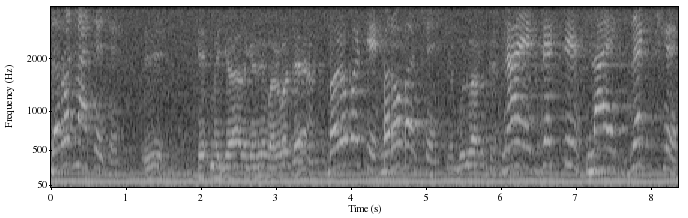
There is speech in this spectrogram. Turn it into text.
દરરોજ વાંચે છે. બરોબર છે? બરોબર છે. બરોબર છે. એ ભૂલવાનું છે. ના એક્ઝેક્ટ છે. ના એક્ઝેક્ટ છે.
